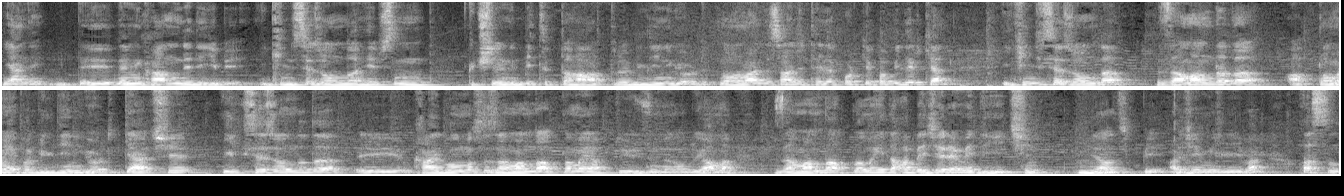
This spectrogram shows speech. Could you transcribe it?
Yani e, demin Kaan'ın dediği gibi ikinci sezonda hepsinin güçlerini bir tık daha arttırabildiğini gördük. Normalde sadece teleport yapabilirken ikinci sezonda zamanda da atlama yapabildiğini gördük. Gerçi ilk sezonda da e, kaybolması zamanda atlama yaptığı yüzünden oluyor ama zamanda atlamayı daha beceremediği için birazcık bir acemiliği var. Asıl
